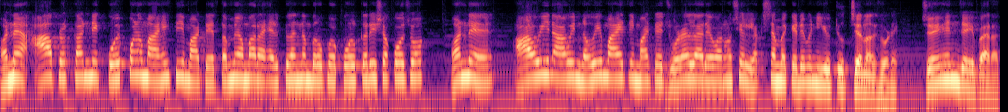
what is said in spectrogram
અને આ પ્રકારની કોઈ પણ માહિતી માટે તમે અમારા હેલ્પલાઇન નંબર ઉપર કોલ કરી શકો છો. અને આવીને આવી નવી માહિતી માટે જોડાયેલા રહેવાનું છે લક્ષ્યમ એકેડમીની યુટ્યુબ ચેનલ જોડે. જય હિન્દ, જય ભારત.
